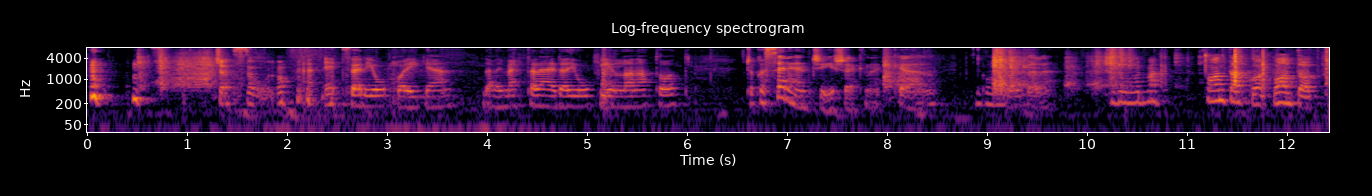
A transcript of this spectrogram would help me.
csak szóló. Egyszer jókor igen, de hogy megtaláld a jó pillanatot. Csak a szerencséseknek kell. Gondolj bele. Durva. Pont akkor, pont ott.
